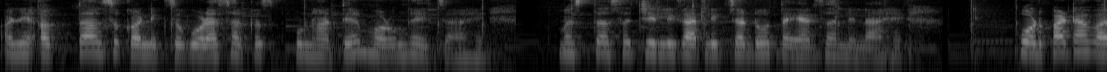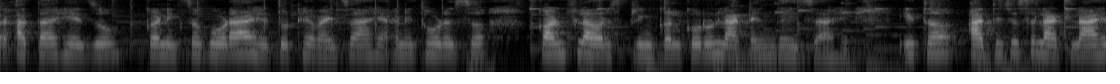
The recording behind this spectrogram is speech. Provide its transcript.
आणि अगदा असं कणिकचं गोळ्यासारखंच पुन्हा ते मळून घ्यायचं आहे. मस्त असं चिली गार्लिकचा डो तयार झालेला आहे. पोडपाटावर आता हे जो कणिकचा गोळा आहे तो ठेवायचा आहे आणि थोडंसं कॉर्नफ्लावर स्प्रिंकल करून लाटून घ्यायचं आहे. इथं आधी जसं लाटलं आहे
